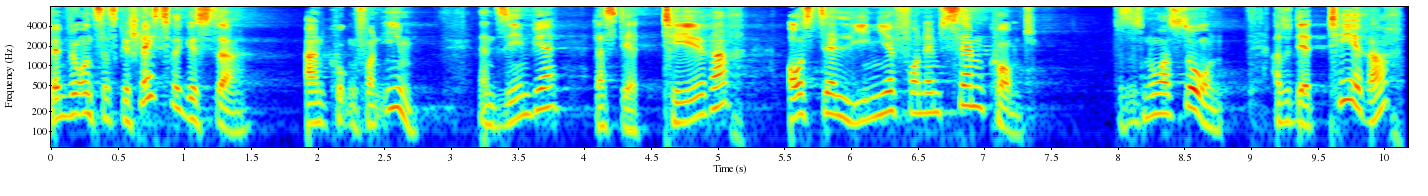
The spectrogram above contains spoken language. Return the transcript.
Wenn wir uns das Geschlechtsregister angucken von ihm, dann sehen wir, dass der Terach aus der Linie von dem Sem kommt. Das ist Noahs Sohn. Also der Terach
